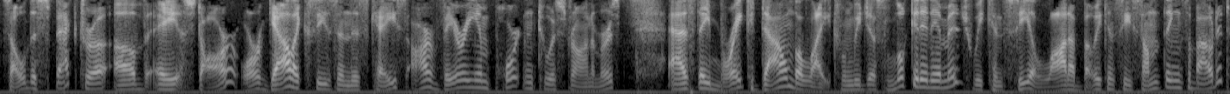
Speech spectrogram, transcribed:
So the spectra of a star or galaxies in this case are very important to astronomers as they break down the light. When we just look at an image, we can see a lot about we can see some things about it.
